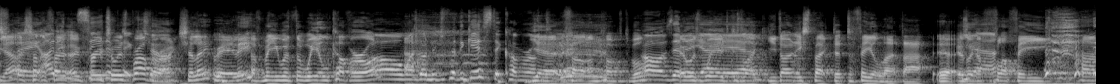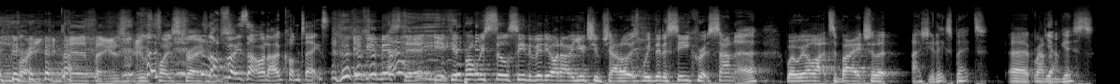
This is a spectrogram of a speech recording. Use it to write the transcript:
Yeah, I actually? sent a I photo didn't see through to his brother actually. Really? Of me with the wheel cover on. Oh my god, did you put the gear stick cover on? Yeah, too? it felt uncomfortable. Oh, did it it? was Yeah, weird because yeah, yeah. like you don't expect it to feel like that. Yeah. It was like Yeah. a fluffy handbrake and gear thing. It was, it was quite strange. I'll post that one out of context. if you missed it, you can probably still see the video on our YouTube channel. It's, we did a secret Santa where we all had to buy each other, as you'd expect, uh, random Yeah. gifts.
